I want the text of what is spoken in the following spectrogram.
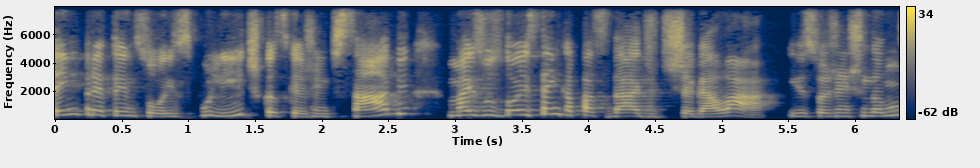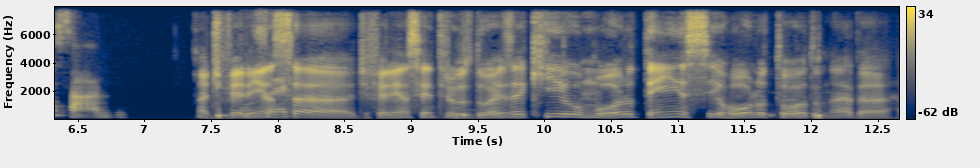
têm pretensões políticas, que a gente sabe, mas os dois têm capacidade de chegar lá? Isso a gente ainda não sabe. A diferença, diferença entre os dois é que o Moro tem esse rolo todo, né, da,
